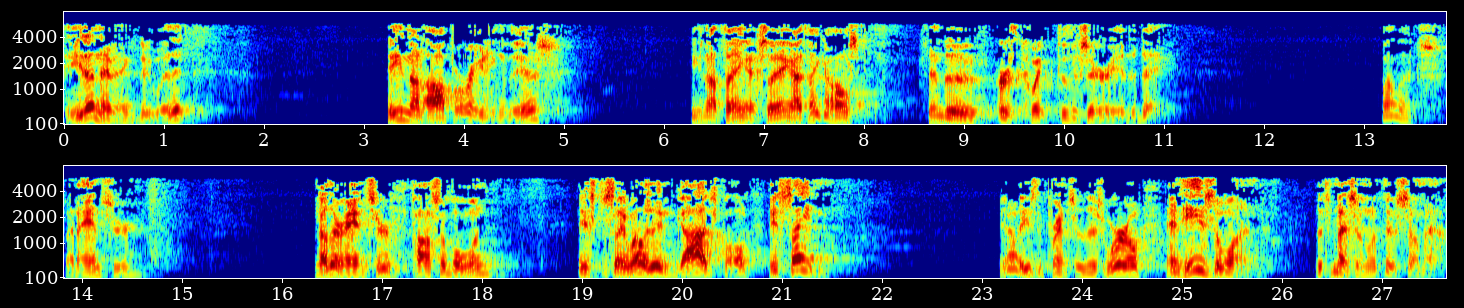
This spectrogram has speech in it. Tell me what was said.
He doesn't have anything to do with it. He's not operating this. He's not saying, I think I'll send an earthquake to this area today. Well, that's an answer. Another answer, possible one, is to say, well, it isn't God's fault, it's Satan. You know, he's the prince of this world, and he's the one that's messing with this somehow.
